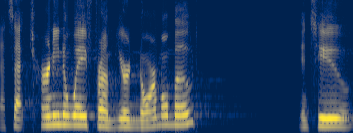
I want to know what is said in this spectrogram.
That's that turning away from your normal mode into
